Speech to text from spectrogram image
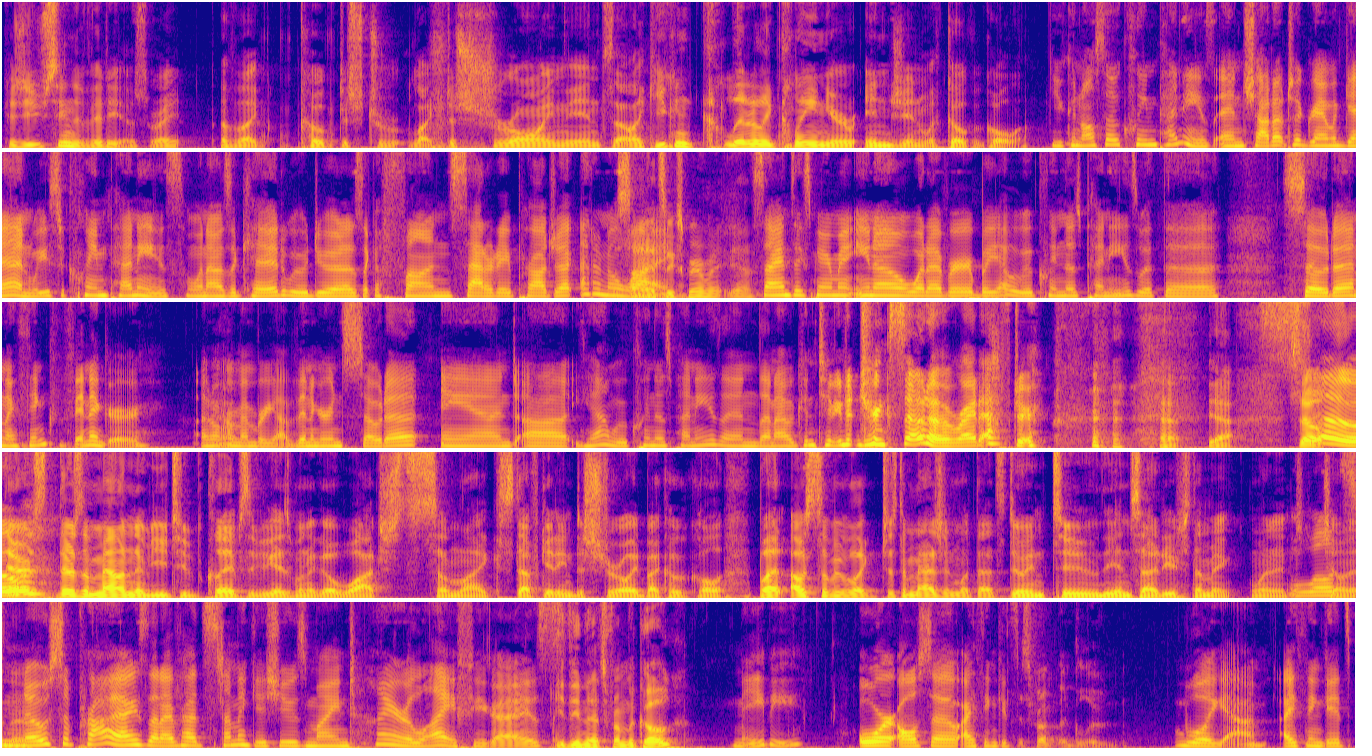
Because you've seen the videos, right? Of like Coke destro- like destroying the inside. Like you can literally clean your engine with Coca Cola. You can also clean pennies. And shout out to Graham again. We used to clean pennies when I was a kid. We would do it as like a fun Saturday project. I don't know Science why. experiment, yeah. Science experiment, you know, whatever. But yeah, we would clean those pennies with uh, soda and I think vinegar. I don't remember. Yeah, vinegar and soda. And uh, yeah, we would clean those pennies and then I would continue to drink soda right after. yeah. So, So- there's there's a mountain of YouTube clips if you guys want to go watch some like stuff getting destroyed by Coca Cola. But I was tell people like just imagine what that's doing to the inside of your stomach when it's Well, it's in there. no surprise that I've had stomach issues my entire life, you guys. you think that's from the Coke? Maybe. Or also, I think it's, It's from the gluten. well, yeah, I think it's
